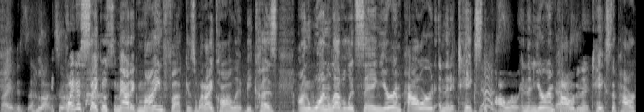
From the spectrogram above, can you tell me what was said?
right? It's a lot to quite a psychosomatic mind fuck is what i call it because on one level it's saying you're empowered and then it takes yes. the power and then you're empowered yes. and then it takes the power.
